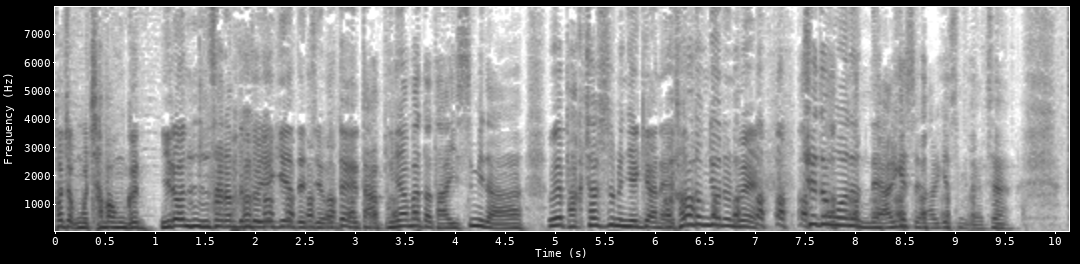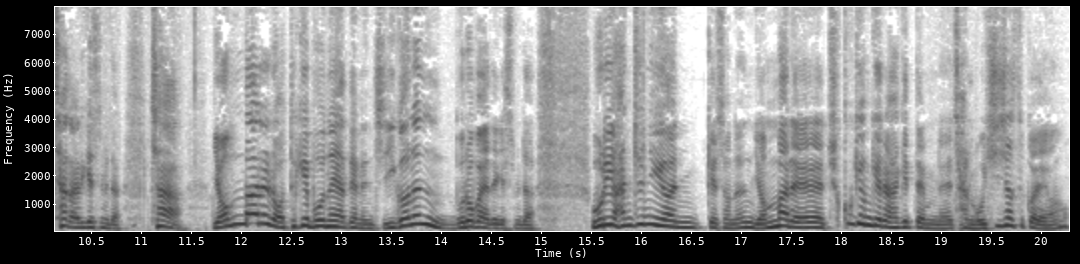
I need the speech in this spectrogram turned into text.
허정무 차범근 이런 사람들도 얘기해야 되죠. 네, 다 분야마다 다 있습니다. 왜 박철수는 얘기 안 해? 선동열은 왜? 최동원은 네, 알겠어요. 알겠습니다. 자, 잘 알겠습니다. 자, 연말을 어떻게 보내야 되는지 이거는 물어봐야 되겠습니다. 우리 한준희 의원께서는 연말에 축구 경기를 하기 때문에 잘 못 쉬셨을 거예요.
